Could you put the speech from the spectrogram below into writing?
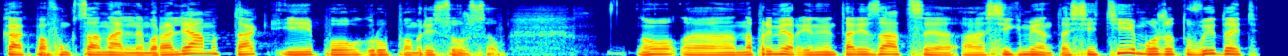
как по функциональным ролям, так и по группам ресурсов. Ну, э, например, инвентаризация э, сегмента сети может выдать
